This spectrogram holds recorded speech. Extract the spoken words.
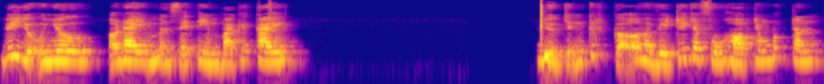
Ví dụ như ở đây mình sẽ tìm vài cái cây điều chỉnh kích cỡ và vị trí cho phù hợp trong bức tranh.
